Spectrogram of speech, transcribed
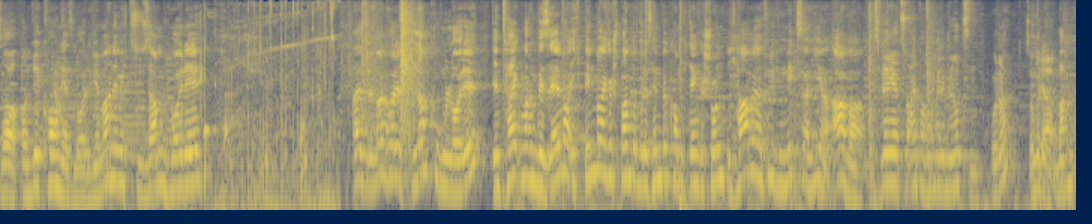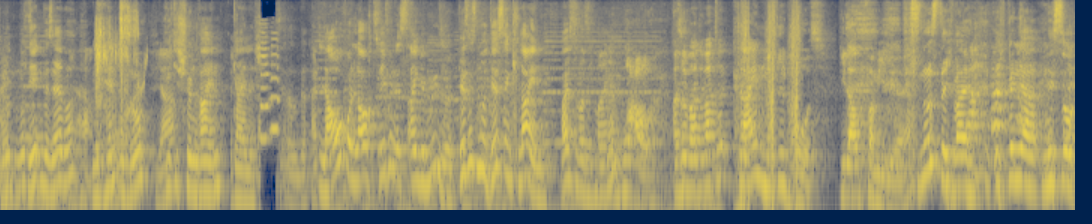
So, und wir kochen jetzt, Leute. Wir machen nämlich zusammen heute. Also, wir machen heute Flammkuchen, Leute. Den Teig machen wir selber. Ich bin mal gespannt, ob wir das hinbekommen. Ich denke schon. Ich habe natürlich einen Mixer hier, aber es wäre jetzt zu einfach, wenn wir den benutzen, oder? Sollen wir Ja, den machen? ein- nu- Kneten wir selber? Ja. Mit Händen so? Ja. Richtig schön rein. Geile Alter. Lauch und Lauchzwiebeln ist ein Gemüse. Das ist nur das in klein. Weißt du, was ich meine? Wow. Also warte, warte. Klein, mittel, groß. Die Lauchfamilie, ja? Das ist lustig, weil ich bin ja nicht so,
